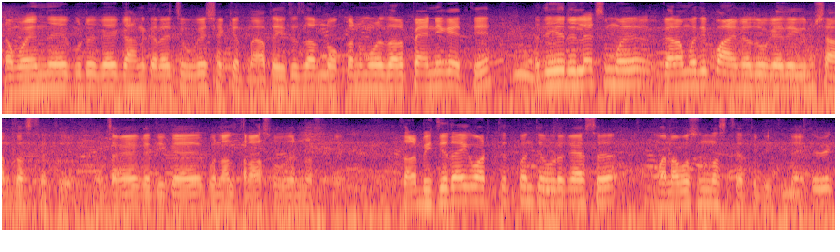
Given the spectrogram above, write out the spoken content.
त्यामुळे यांना कुठे काही घाण करायची वगैरे शक्यत नाही. आता इथं जरा लोकांमुळे जरा पॅनिक आहे ते. तर हे रिलॅक्समुळे घरामध्ये पाळण्यात वगैरे एकदम शांत असतात ते. त्यांचा काय कधी काय कोणाला त्रास वगैरे नसतो जरा भीतीदायक वाटतात पण तेवढं काय असं मनापासून नसतात ते भीतीदायक.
